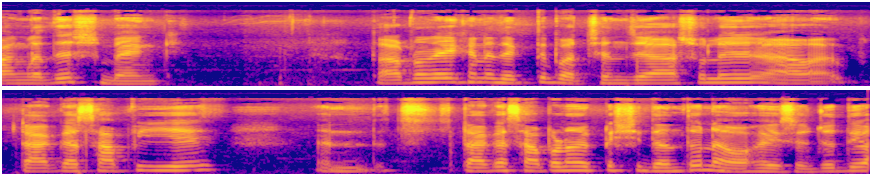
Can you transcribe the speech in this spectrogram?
বাংলাদেশ ব্যাংক। তো আপনারা এখানে দেখতে পাচ্ছেন যে আসলে টাকা ছাপিয়ে টাকা ছাপানোর একটা সিদ্ধান্ত নেওয়া হয়েছে। যদিও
